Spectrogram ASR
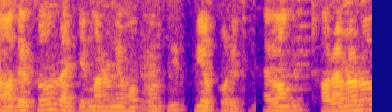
আমাদেরকেও রাজ্যের মাননীয় মুখ্যমন্ত্রী নিয়োগ করেছেন এবং সরানোরও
